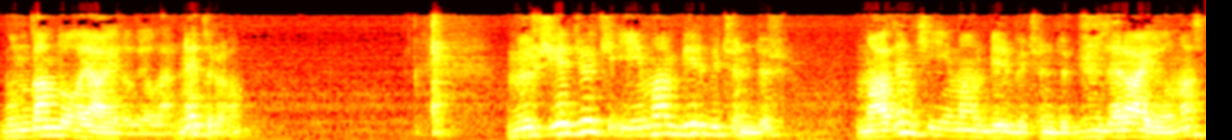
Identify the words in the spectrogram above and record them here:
Bundan dolayı ayrılıyorlar. Nedir o? Mürciye diyor ki iman bir bütündür. Madem ki iman bir bütündür, cüzlere ayrılmaz.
